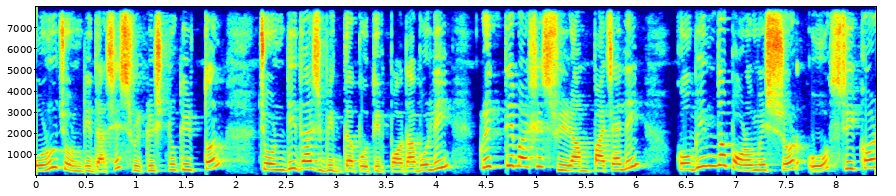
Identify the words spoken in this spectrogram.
বড়ু চণ্ডীদাসের শ্রীকৃষ্ণ কীর্তন, চণ্ডীদাস বিদ্যাপতির পদাবলী, কৃত্তিবাসের শ্রীরাম পাঁচালী, গোবিন্দ পরমেশ্বর ও শ্রীকর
